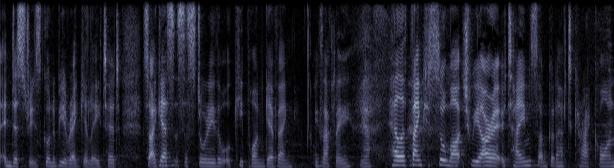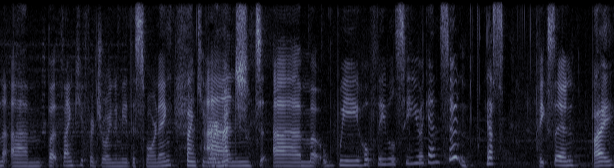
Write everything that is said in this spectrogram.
industry is going to be regulated. So I guess it's a story that we'll keep on giving. Exactly. Yes. Hella, thank you so much. We are out of time, so I'm going to have to crack on. Um, but thank you for joining me this morning. Thank you very and, much. And um, we hopefully will see you again soon. Yes. Speak soon. Bye.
